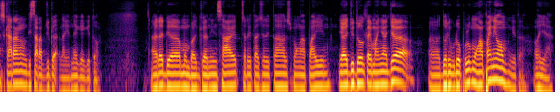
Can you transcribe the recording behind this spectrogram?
sekarang di startup juga lainnya kayak gitu ada dia membagikan insight cerita-cerita harus mau ngapain. Ya judul temanya aja uh, 2020 mau ngapain nih om? Gitu. Oh iya.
